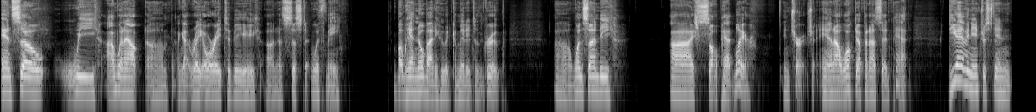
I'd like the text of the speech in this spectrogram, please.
and so we, I went out, um, I got Ray Ori to be an assistant with me, but we had nobody who had committed to the group. Uh, one Sunday, I saw Pat Blair in church, and I walked up and I said, Pat, do you have any interest in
